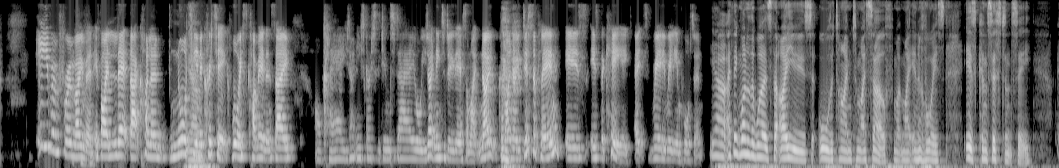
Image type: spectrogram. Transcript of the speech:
even for a moment, if I let that kind of naughty yeah. inner critic voice come in and say, oh claire you don't need to go to the gym today or you don't need to do this i'm like no because i know discipline is is the key it's really really important yeah i think one of the words that i use all the time to myself my, my inner voice is consistency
